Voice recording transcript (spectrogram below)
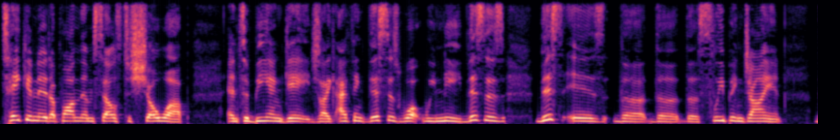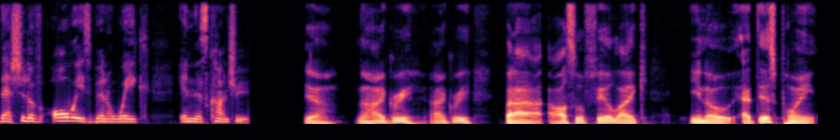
taken it upon themselves to show up and to be engaged. Like I think this is what we need. This is this is the the the sleeping giant that should have always been awake in this country. Yeah, no, I agree. I agree. But I also feel like, you know, at this point,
